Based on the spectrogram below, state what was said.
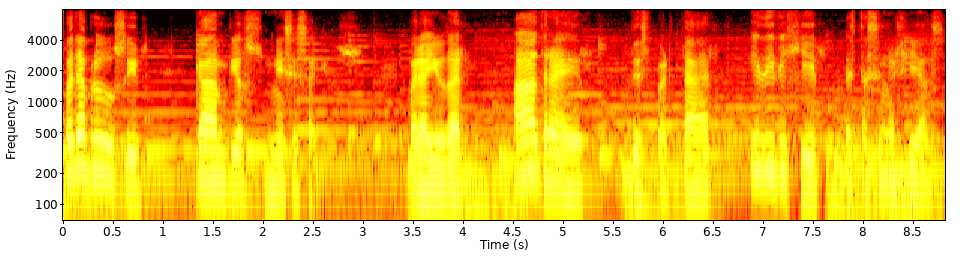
para producir cambios necesarios, para ayudar a atraer, despertar y dirigir estas energías,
